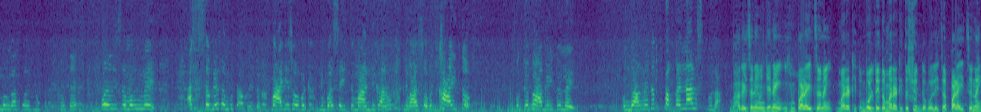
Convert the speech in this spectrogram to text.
मग असं होत पैसे मग नाही. असं सगळे संपू टाकायचं माझ्यासोबत. आणि बसायचं मांडी घालून आणि माझ्यासोबत खायचं फक्त भागायचं नाही मग भागण्याचं पकडणारच तुला भागायचं नाही म्हणजे नाही हे पळायचं नाही मराठीतून बोलतोय तर मराठीत शुद्ध बोलायचं पळायचं नाही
